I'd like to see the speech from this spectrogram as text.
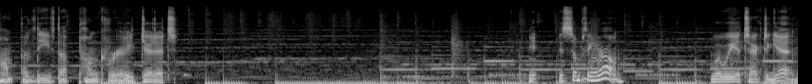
Can't believe that punk really did it. Is something wrong? Were we attacked again?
